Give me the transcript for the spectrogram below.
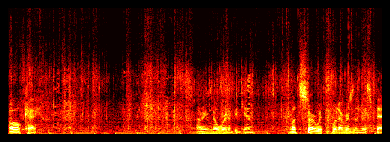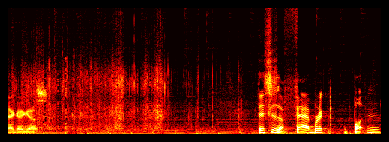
Okay. I don't even know where to begin. Let's start with whatever's in this bag, I guess. This is a fabric button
